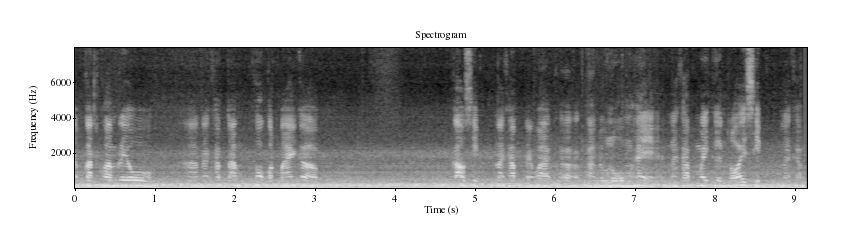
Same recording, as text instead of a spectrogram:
จำกัดความเร็วนะครับ ตามข้อกฎหมายก็ 90 นะครับ แต่ว่าก็อนุโลมให้นะครับ ไม่เกิน 110 นะครับ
